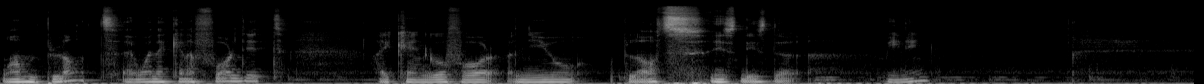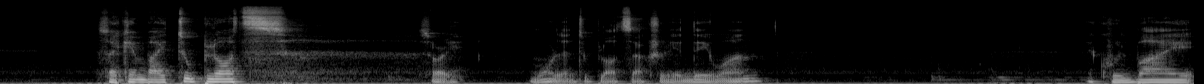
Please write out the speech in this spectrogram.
one plot and when I can afford it I can go for new plots. Is this the meaning? So I can buy two plots. Sorry more than two plots actually at day one I could buy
